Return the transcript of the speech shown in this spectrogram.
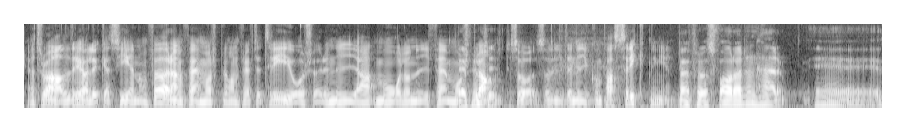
jag tror aldrig jag har lyckats genomföra en femårsplan, för efter tre år så är det nya mål och ny femårsplan. Definitivt. Så, så lite ny kompassriktning. Men för att svara den här eh,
